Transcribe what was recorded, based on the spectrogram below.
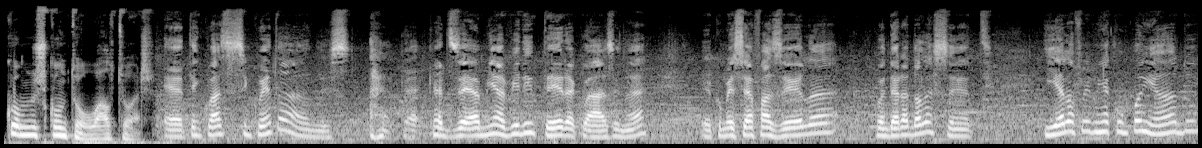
como nos contou o autor. É, tem quase 50 anos, quer dizer, é a minha vida inteira quase, né? Eu comecei a fazê-la quando era adolescente. E ela foi me acompanhando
